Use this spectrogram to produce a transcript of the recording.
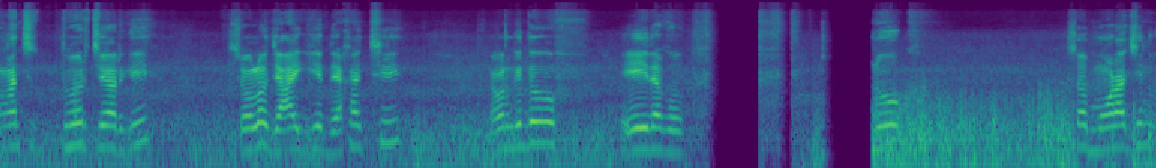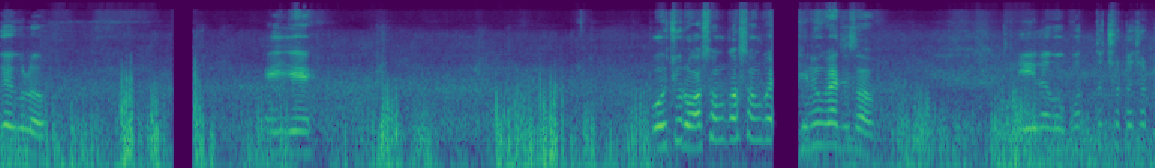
মাছ ধরছে আর কি। চলো যাই, গিয়ে দেখাচ্ছি। এখন কিন্তু, এই দেখো নুক সব মরা ঝিনুক এগুলো। এই যে প্রচুর অসংখ্য অসংখ্য ঝিনুক আছে সব। এই দেখো কত ছোট ছোট।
